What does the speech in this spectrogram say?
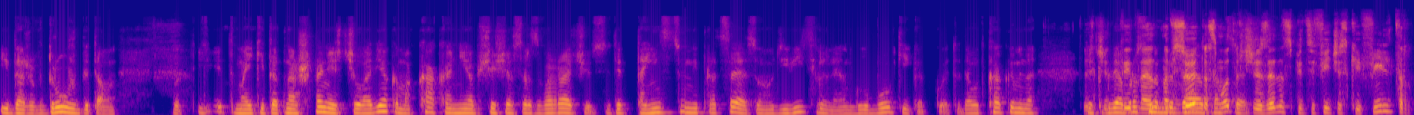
и даже в дружбе там вот это мои какие-то отношения с человеком, а как они вообще сейчас разворачиваются. Это таинственный процесс, он удивительный, он глубокий какой-то, да, вот как именно... То есть, ты на, на все это процесс. смотришь через этот специфический фильтр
